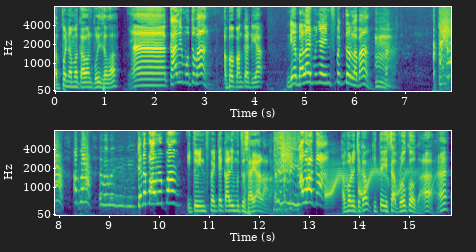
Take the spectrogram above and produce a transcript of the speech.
Apa nama kawan polis apa? Uh, Kali Mutu bang. Apa pangkat dia? Dia balai punya inspektor lah bang. Hmm. Apa? Kenapa ulah bang? Itu inspektor Kali Mutu saya lah. Awak kah? Apa lu cakap kita isap rokok kah? Ha?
